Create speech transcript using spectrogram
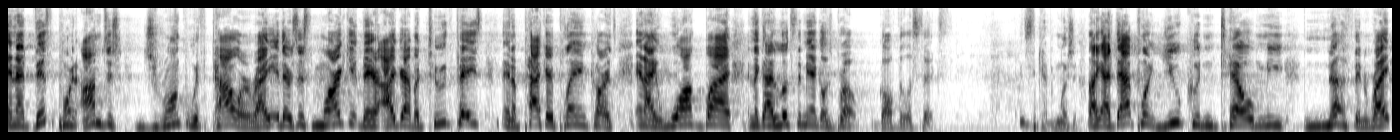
And at this point, I'm just drunk with power, right? There's this market there. I grab a toothpaste and a pack of playing cards, and I walk by, and the guy looks at me and goes, Bro, Golf Villa 6. He just kept it Like at that point, you couldn't tell me nothing, right?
